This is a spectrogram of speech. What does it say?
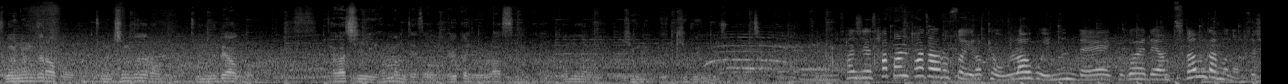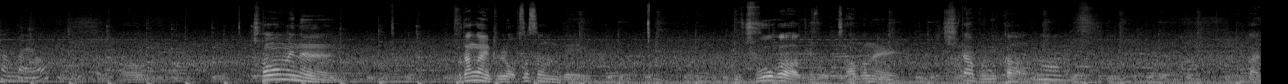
좋은 형들하고 좋은 친구들하고 좋은 후배하고 다 같이 한번 돼서 여기까지 올라왔으니까 너무 기분 기분이 너무 좋은 것 같아요. 음, 사실 4번 타자로서 이렇게 올라오고 있는데 그거에 대한 부담감은 없으셨나요? 어, 처음에는 부담감이 별로 없었었는데 이 주호가 계속 4번을 치다 보니까 음, 약간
